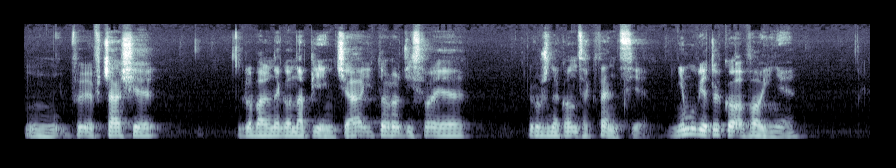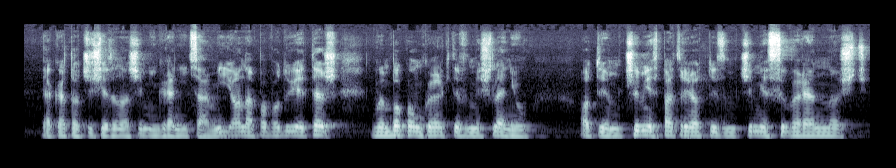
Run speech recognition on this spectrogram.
w, w czasie globalnego napięcia i to rodzi swoje różne konsekwencje. Nie mówię tylko o wojnie, jaka toczy się za naszymi granicami, i ona powoduje też głęboką korektę w myśleniu o tym, czym jest patriotyzm, czym jest suwerenność,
